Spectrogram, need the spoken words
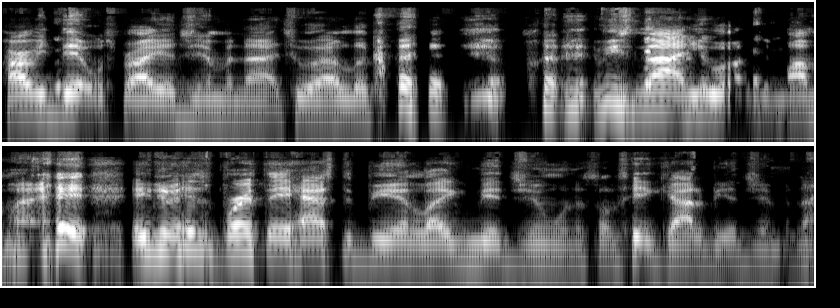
Harvey Dent was probably a Gemini too. I look. if he's not, he was in my mind. Hey, his birthday has to be in like mid June or something. He got to be a Gemini.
